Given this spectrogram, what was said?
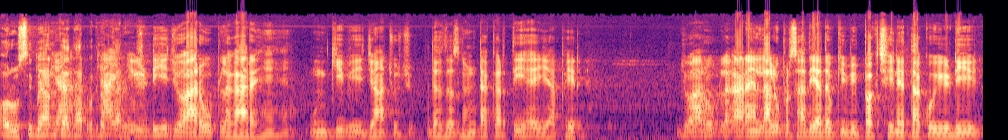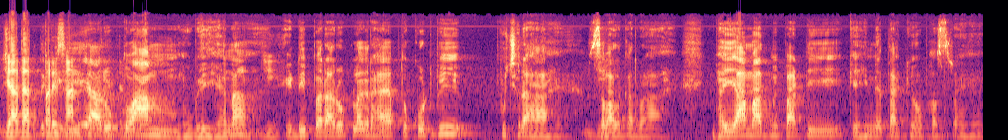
और उसी बयान के आधार पर गिरफ्तारी ईडी जो आरोप लगा रहे हैं उनकी भी जाँच दस दस घंटा करती है या फिर जो आरोप लगा रहे हैं लालू प्रसाद यादव की विपक्षी नेता को ईडी ज़्यादा परेशान ये आरोप तो आम हो गई है ना। ईडी पर आरोप लग रहा है अब तो कोर्ट भी पूछ रहा है सवाल कर रहा है भाई आम आदमी पार्टी के ही नेता क्यों फंस रहे हैं?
